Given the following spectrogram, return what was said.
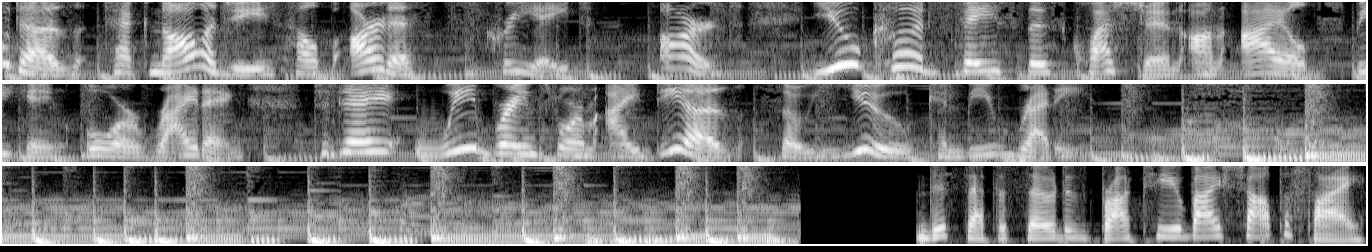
How does technology help artists create art? You could face this question on IELTS speaking or writing. Today, we brainstorm ideas so you can be ready. This episode is brought to you by Shopify.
